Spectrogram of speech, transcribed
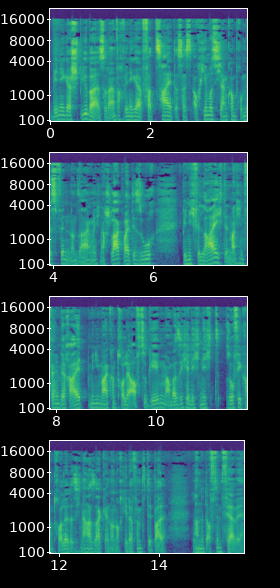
weniger spielbar ist oder einfach weniger verzeiht. Das heißt, auch hier muss ich einen Kompromiss finden und sagen, wenn ich nach Schlagweite suche, bin ich vielleicht in manchen Fällen bereit, Minimalkontrolle aufzugeben, aber sicherlich nicht so viel Kontrolle, dass ich nachher sage, ja, nur noch jeder fünfte Ball landet auf dem Fairway.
